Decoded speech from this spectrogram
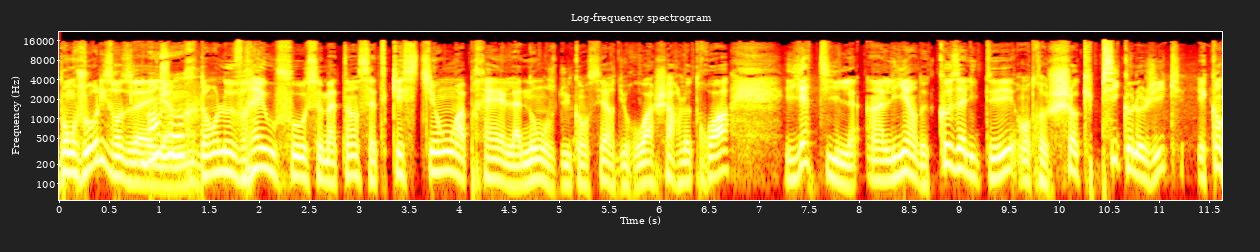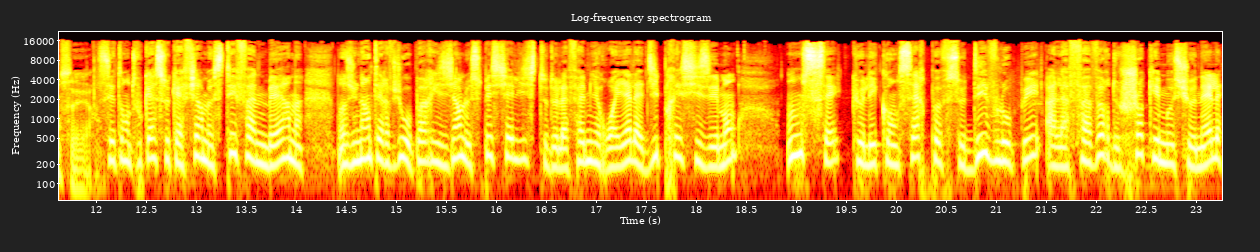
Bonjour Lise Roseveil. Bonjour. Dans le vrai ou faux ce matin, cette question après l'annonce du cancer du roi Charles III, y a-t-il un lien de causalité entre choc psychologique et cancer? C'est en tout cas ce qu'affirme Stéphane Bern. Dans une interview au Parisien, le spécialiste de la famille royale a dit précisément on sait que les cancers peuvent se développer à la faveur de chocs émotionnels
